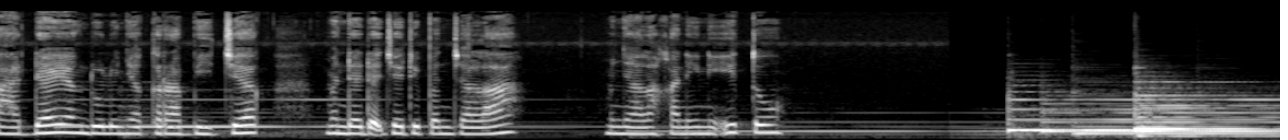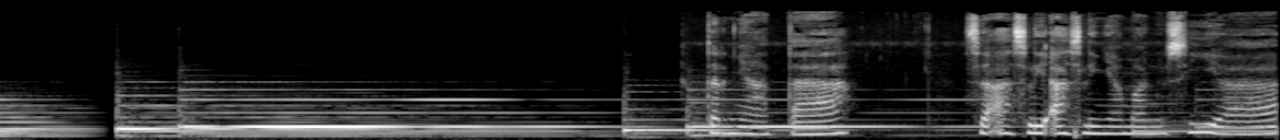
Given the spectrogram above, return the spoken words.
Ada yang dulunya kerap bijak, mendadak jadi pencela, menyalahkan ini itu. Seasli-aslinya manusia,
